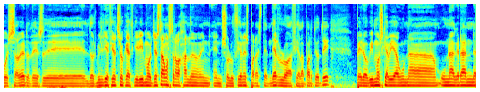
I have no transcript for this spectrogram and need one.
Pues a ver, desde el 2018 que adquirimos, ya estábamos trabajando en, soluciones para extenderlo hacia la parte OT, pero vimos que había una, una gran eh,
